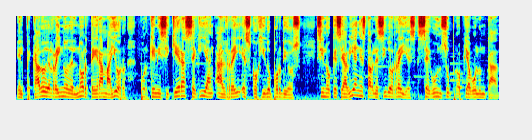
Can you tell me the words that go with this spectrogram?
el pecado del reino del norte era mayor porque ni siquiera seguían al rey escogido por Dios, sino que se habían establecido reyes según su propia voluntad.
